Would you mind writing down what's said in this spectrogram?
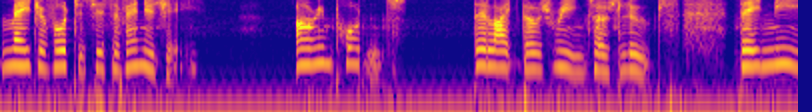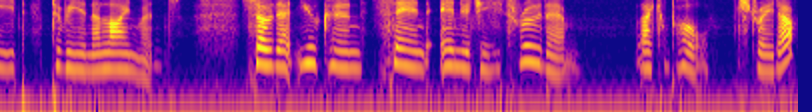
major vortices of energy, are important they're like those rings, those loops. They need to be in alignment so that you can send energy through them like a pole, straight up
